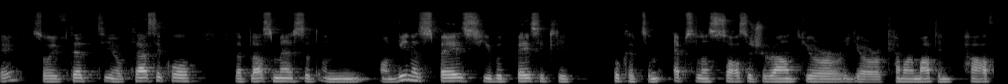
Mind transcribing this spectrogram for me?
Okay, so if that you know classical Laplace method on on Wiener space, you would basically look at some epsilon sausage around your your Cameron-Martin path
